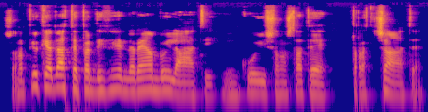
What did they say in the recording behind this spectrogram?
sono più che adatte per difendere ambo i lati in cui sono state tracciate,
